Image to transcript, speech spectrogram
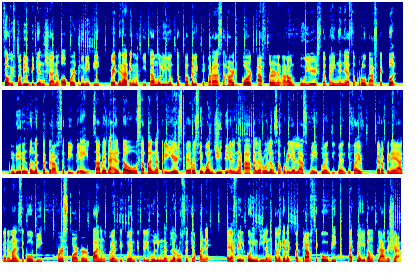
So if mabibigyan siya ng opportunity, pwede nating makita muli yung pagbabalik ni Paras sa hard court after ng around 2 years na pahinga niya sa pro basketball. Hindi rin to nagpa-draft sa PBA. Sabi dahil daw sa ban na 3 years pero si 1GDL nga kakalaro lang sa Korea last May 2025 pero pinayagan naman si Kobe first quarter pa ng 2023 huling naglaro sa Japan eh. Kaya feel ko hindi lang talaga nagpa-draft si Kobe at may ibang plano siya.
